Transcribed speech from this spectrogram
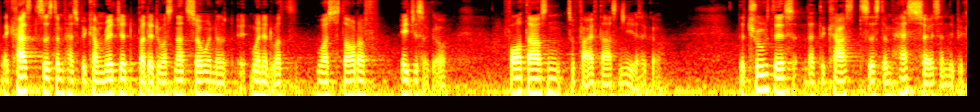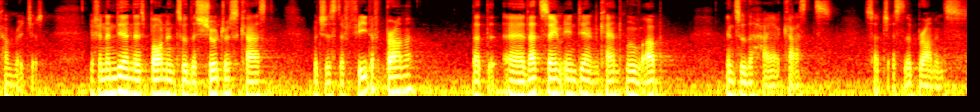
the caste system has become rigid, but it was not so when it, when it was, was thought of ages ago 4,000 to 5,000 years ago. The truth is that the caste system has certainly become rigid. If an Indian is born into the Shudras caste, which is the feet of Brahma, that uh, that same Indian can't move up into the higher castes, such as the Brahmins,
